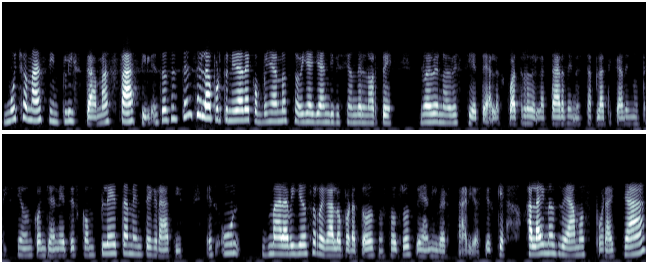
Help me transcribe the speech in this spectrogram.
mucho más simplista, más fácil. Entonces, dense la oportunidad de acompañarnos hoy allá en División del Norte 997 a las 4 de la tarde en esta plática de nutrición con Janet. Es completamente gratis. Es un maravilloso regalo para todos nosotros de aniversario. Así es que ojalá y nos veamos por allá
